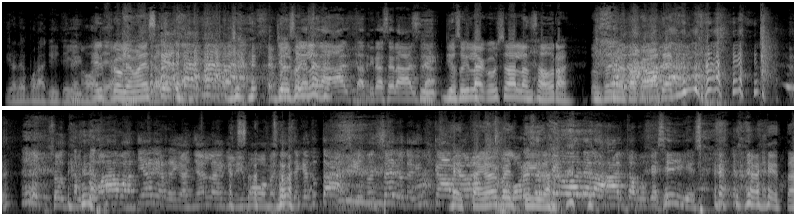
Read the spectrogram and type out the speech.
tírale por aquí que ya Sí, no el batea". problema es que Tírale- yo soy tírasela la, alta, tírasela alta. sí, yo soy la coach lanzadora. Entonces me toca batear. So, tú vas a batear y a regañarla en el mismo momento. Dice, ¿qué tú estás haciendo? En serio, te di un cable. Están ahora mismo. Por eso es que no bate las altas, porque sigues. están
